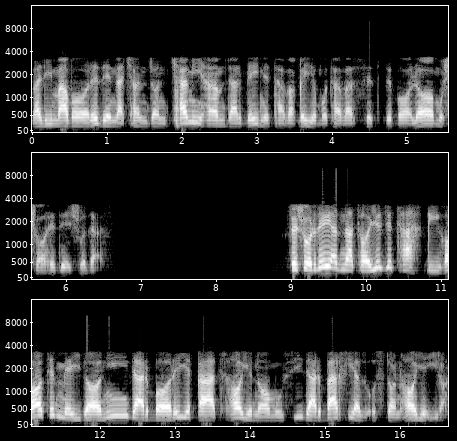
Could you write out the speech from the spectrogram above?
ولی موارد نچندان کمی هم در بین طبقه متوسط به بالا مشاهده شده است. فشرده از نتایج تحقیقات میدانی درباره قتلهای ناموسی در برخی از استانهای ایران.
